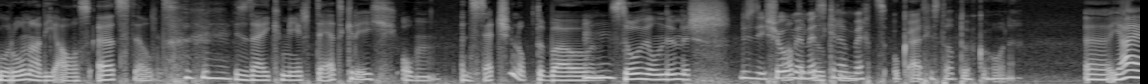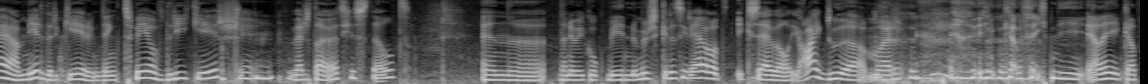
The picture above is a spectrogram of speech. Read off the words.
corona die alles uitstelt, Mhm. is dat ik meer tijd kreeg om een setje op te bouwen. Mhm. Zoveel nummers. Dus die show met niet. werd ook uitgesteld door corona. Eh, ja, ja, ja, meerdere keren. Ik denk twee of drie keer werd dat uitgesteld. En eh, dan heb ik ook meer nummers kunnen schrijven. Want ik zei wel, ja, ik doe dat. Maar ik had echt niet... Alleen, ik had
